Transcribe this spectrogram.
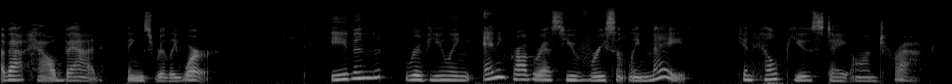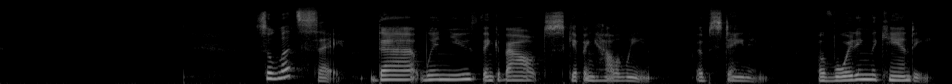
about how bad things really were. Even reviewing any progress you've recently made can help you stay on track. So let's say that when you think about skipping Halloween, abstaining, avoiding the candy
